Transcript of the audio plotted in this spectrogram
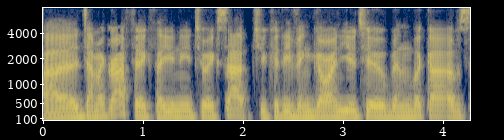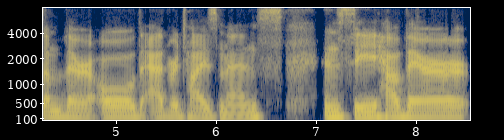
uh, demographic that you need to accept. You could even go on YouTube and look up some of their old advertisements and see how they're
